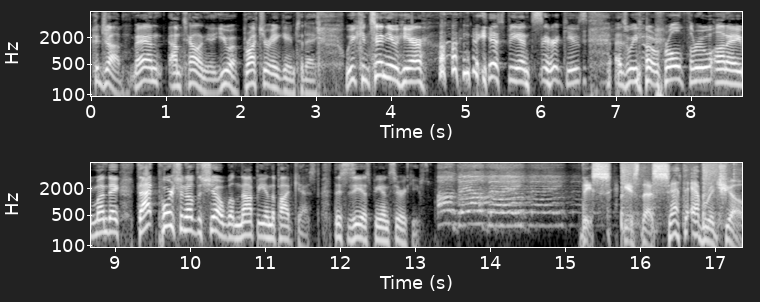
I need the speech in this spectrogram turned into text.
Good job, man. I'm telling you, you have brought your A game today. We continue here on ESPN Syracuse as we uh, roll through on a Monday. That portion of the show will not be in the podcast. This is ESPN Syracuse. This is the Seth Everett Show.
